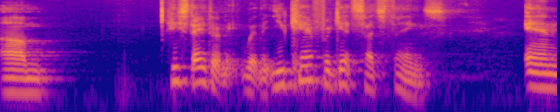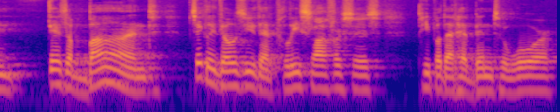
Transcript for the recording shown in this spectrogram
Um, he stayed with me, with me. You can't forget such things. And there's a bond, particularly those of you that police officers, people that have been to war,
